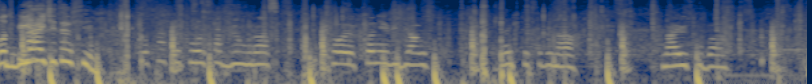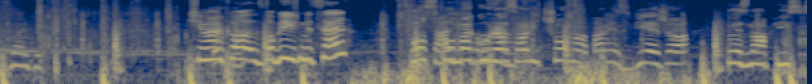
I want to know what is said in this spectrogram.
Podbijajcie ten film. Ostatnio Polsat był u nas. Kto, kto nie widział, wejdźcie sobie na, na YouTube'a. Znajdzie. Siemanko, zdobyliśmy cel. Boskowa góra zaliczona, tam jest wieża, tu jest napis.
